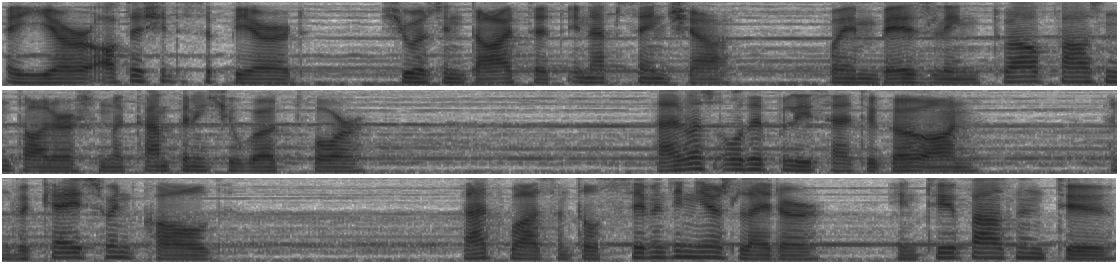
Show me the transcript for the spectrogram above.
A year after she disappeared, she was indicted in absentia for embezzling $12,000 from the company she worked for. That was all the police had to go on, and the case went cold. That was until 17 years later, in 2002.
